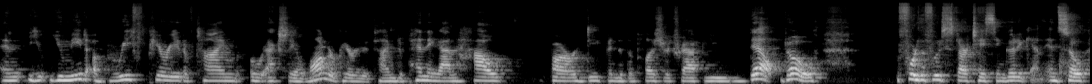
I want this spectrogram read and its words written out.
And you, you need a brief period of time, or actually a longer period of time, depending on how far deep into the pleasure trap you dealt, dove for the food to start tasting good again. And so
